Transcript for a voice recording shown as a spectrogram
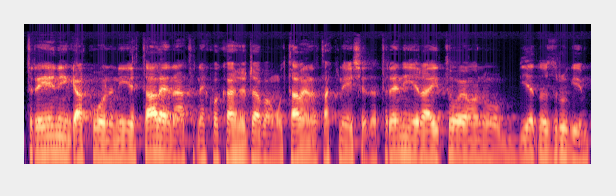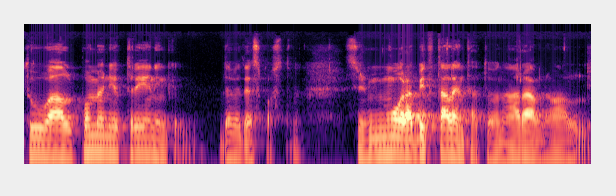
trening, ako on nije talenat, neko kaže džaba mu talenat, tako neće da trenira i to je ono jedno s drugim tu, ali po meni je trening 90%. Mislim, mora biti talenta to naravno, ali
